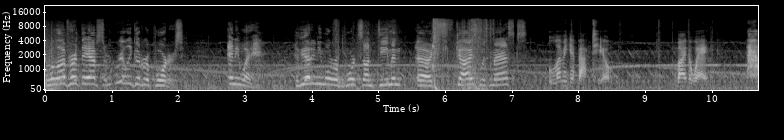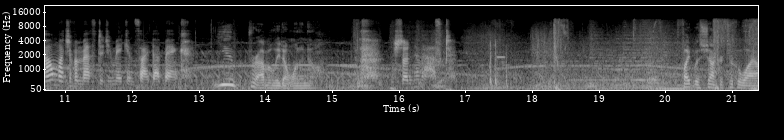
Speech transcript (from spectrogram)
Well, I've heard they have some really good reporters. Anyway, have you had any more reports on demon, uh, guys with masks? Let me get back to you. By the way, how much of a mess did you make inside that bank? You probably don't want to know. Shouldn't have asked. Fight with Shocker took a while.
